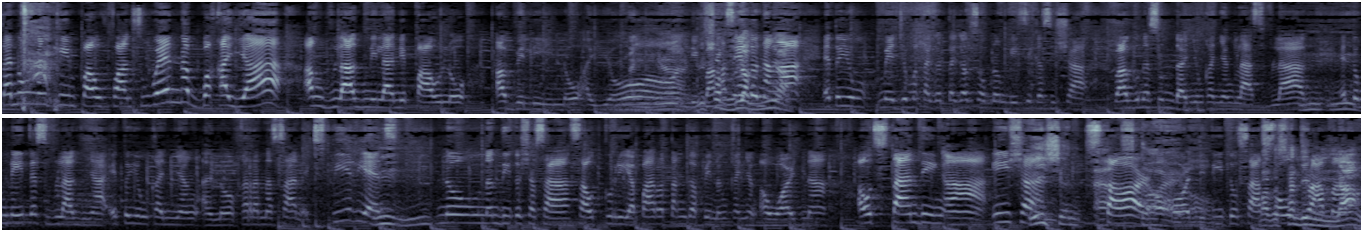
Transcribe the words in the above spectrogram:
Tanong ng Kim Pao fans, when na ba kaya ang vlog nila ni Paulo Avelino? Ayun. Ayan. Di Yung ba? sa Kasi vlog ito na niya. nga, ito yung medyo matagal-tagal, sobrang busy kasi siya bago nasundan yung kanyang last vlog. Itong latest vlog niya, ito yung kanyang ano, karanasan, experience nung nandito siya sa South Korea para tanggapin ang kanyang award na Outstanding ah, Asian, Asian, ah, Star, star, Award oh. dito sa Para Soul sa Drama linlang.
